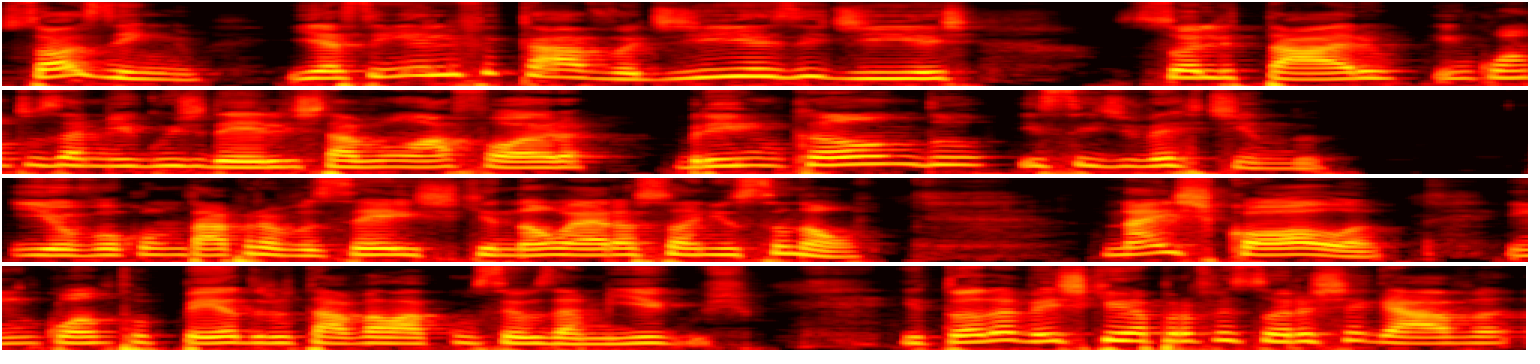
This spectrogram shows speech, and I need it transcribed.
sozinho. E assim ele ficava dias e dias solitário, enquanto os amigos dele estavam lá fora brincando e se divertindo. E eu vou contar para vocês que não era só nisso não. Na escola, enquanto Pedro estava lá com seus amigos, e toda vez que a professora chegava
